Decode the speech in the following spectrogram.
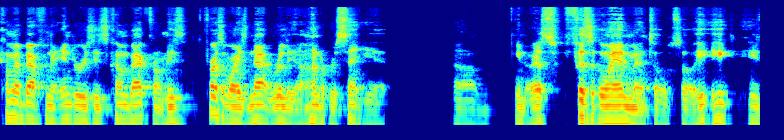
coming back from the injuries he's come back from, he's first of all he's not really hundred percent yet. Um, you know, that's physical and mental. So he he he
